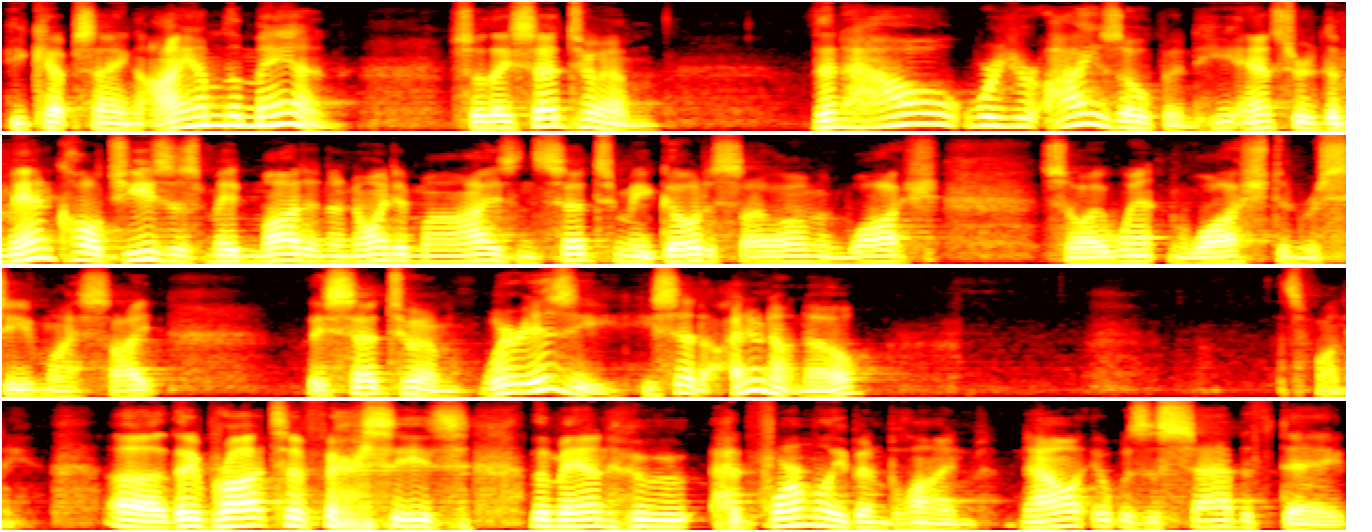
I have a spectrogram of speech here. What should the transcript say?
He kept saying, I am the man. So they said to him, Then how were your eyes opened? He answered, The man called Jesus made mud and anointed my eyes and said to me, Go to Siloam and wash. So I went and washed and received my sight. They said to him, Where is he? He said, I do not know. That's funny. Uh, they brought to Pharisees the man who had formerly been blind. Now it was a Sabbath day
